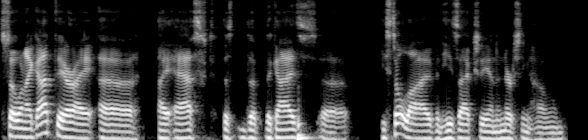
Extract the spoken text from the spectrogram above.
so when I got there, I uh, I asked the the, the guys. Uh, he's still alive, and he's actually in a nursing home,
